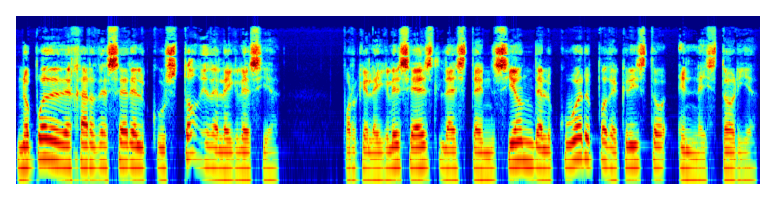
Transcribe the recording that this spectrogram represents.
no puede dejar de ser el custodio de la Iglesia, porque la Iglesia es la extensión del cuerpo de Cristo en la historia.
